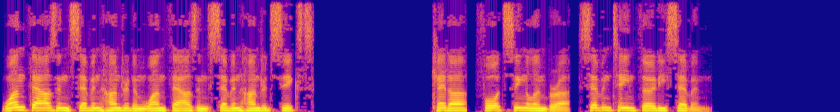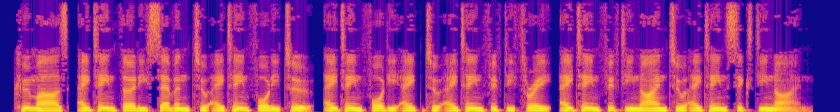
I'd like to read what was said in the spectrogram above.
1700 and 1706. Keta, Fort Singelenburgh, 1737. Kumars, 1837 to 1842, 1848 to 1853, 1859 to 1869.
